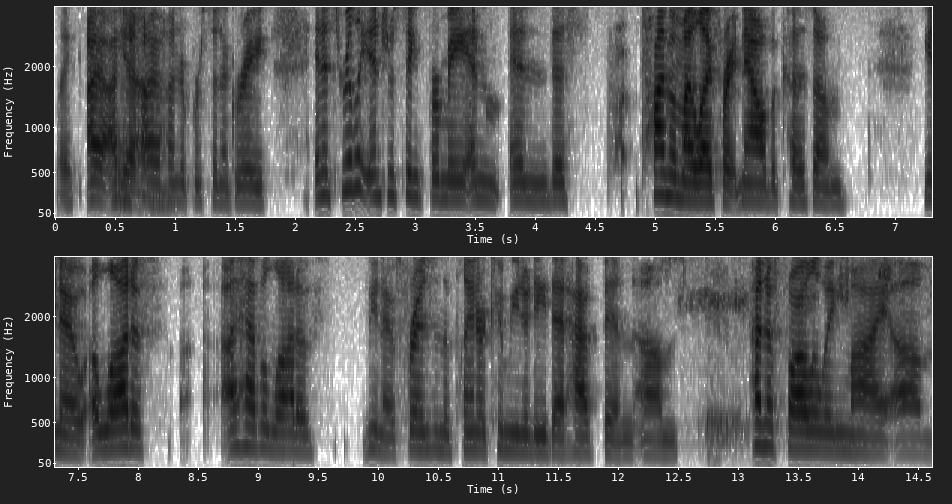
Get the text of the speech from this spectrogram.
Like, I, I, yeah, I 100% agree. And it's really interesting for me in, in this time of my life right now because, um, you know, a lot of, I have a lot of, you know, friends in the planner community that have been um, kind of following my, um,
